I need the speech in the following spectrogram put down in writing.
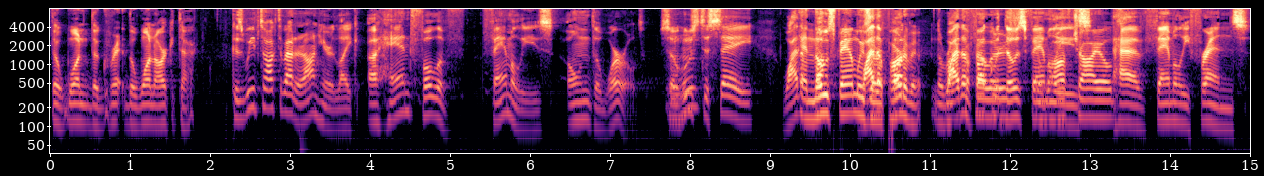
the one, the the one architect. Because we've talked about it on here. Like a handful of families own the world. So who's to say why the Mm-hmm. And fuck- those families why are the a part of it. The why the fuck would those families have family friends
